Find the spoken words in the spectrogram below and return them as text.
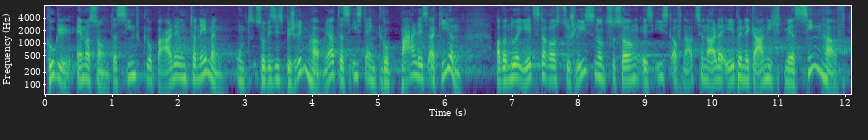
Google, Amazon, das sind globale Unternehmen. Und so wie Sie es beschrieben haben, ja, das ist ein globales Agieren. Aber nur jetzt daraus zu schließen und zu sagen, es ist auf nationaler Ebene gar nicht mehr sinnhaft,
